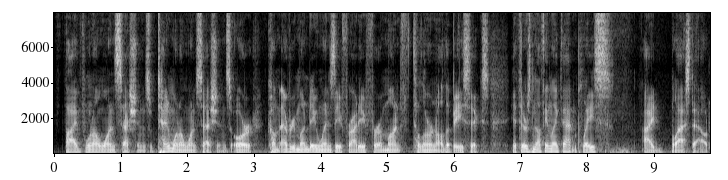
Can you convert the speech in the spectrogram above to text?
five one on one sessions, or 10 one on one sessions, or come every Monday, Wednesday, Friday for a month to learn all the basics. If there's nothing like that in place, I'd blast out.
